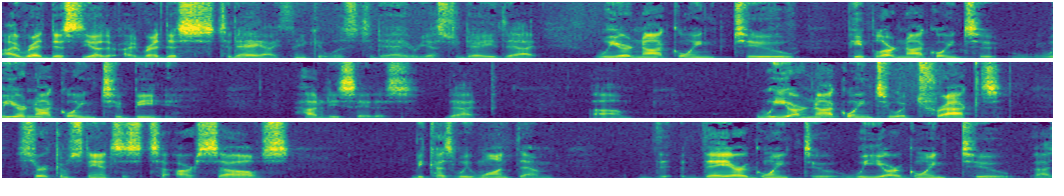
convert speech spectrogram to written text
I read this the other. I read this today. I think it was today or yesterday that we are not going to. People are not going to. We are not going to be. How did he say this? That um, we are not going to attract circumstances to ourselves because we want them. They are going to, we are going to, uh,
